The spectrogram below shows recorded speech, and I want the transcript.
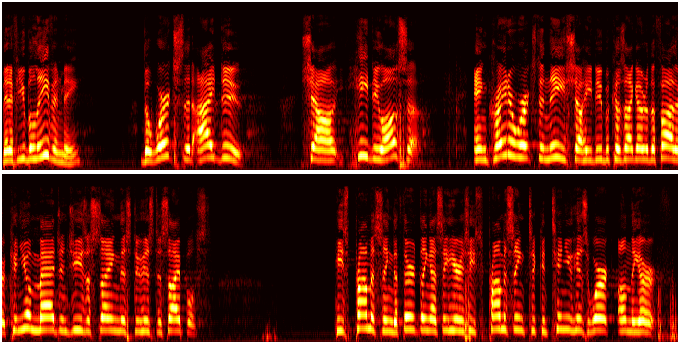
that if you believe in me, the works that I do shall he do also. And greater works than these shall he do because I go to the Father. Can you imagine Jesus saying this to his disciples? He's promising, the third thing I see here is he's promising to continue his work on the earth.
